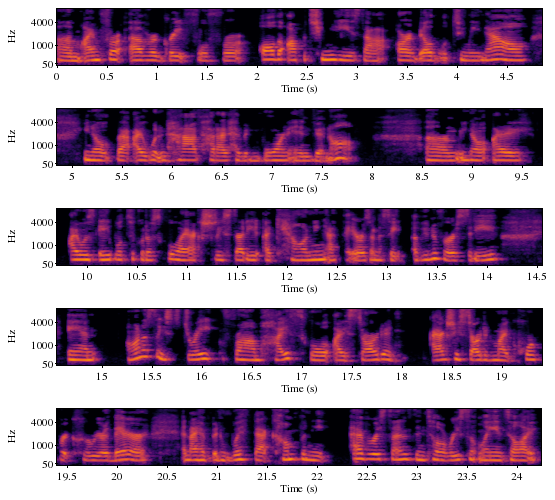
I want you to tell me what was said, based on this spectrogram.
Um, I'm forever grateful for all the opportunities that are available to me now, you know, that I wouldn't have had I had been born in Vietnam. Um, you know, I I was able to go to school. I actually studied accounting at the Arizona State of University. And honestly, straight from high school, I started, I actually started my corporate career there. And I have been with that company ever since until recently, until I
